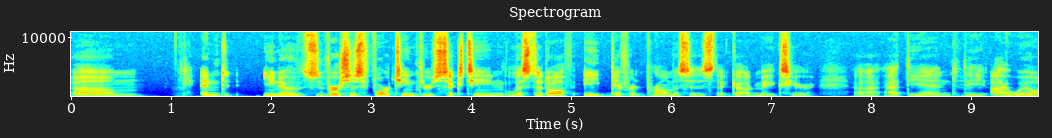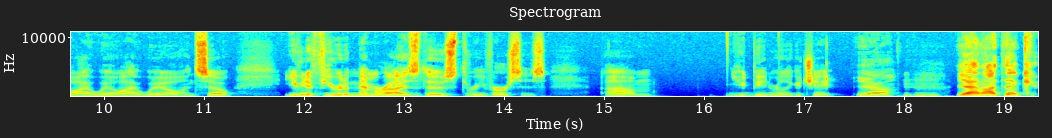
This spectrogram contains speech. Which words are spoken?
um, and you know verses 14 through 16 listed off eight different promises that god makes here uh, at the end the i will i will i will and so even if you were to memorize those three verses um, you'd be in really good shape Yeah. hmm Yeah, and I think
